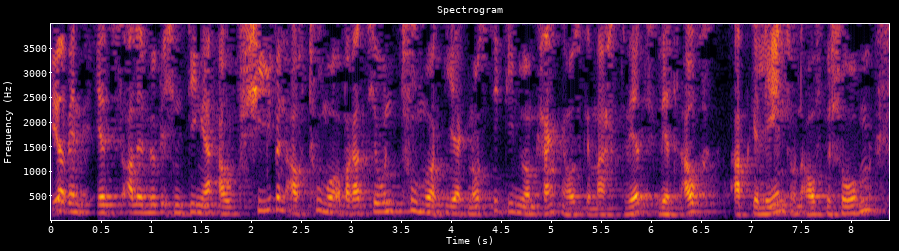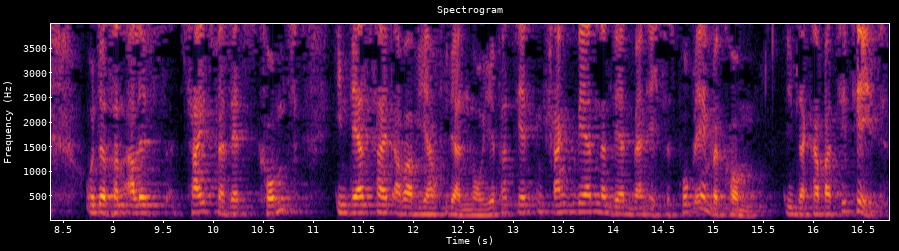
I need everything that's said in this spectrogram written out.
Ja, wenn Sie jetzt alle möglichen Dinge aufschieben, auch Tumoroperationen, Tumordiagnostik, die nur im Krankenhaus gemacht wird, wird auch abgelehnt und aufgeschoben und das dann alles zeitversetzt kommt. In der Zeit aber wir auch wieder neue Patienten krank werden, dann werden wir ein echtes Problem bekommen in der Kapazität.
